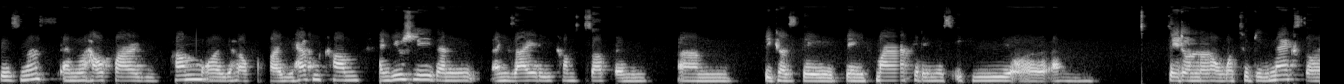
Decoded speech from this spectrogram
business and how far you've come or how far you haven't come. And usually, then anxiety comes up, and um, because they think marketing is icky or um, they don't know what to do next or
